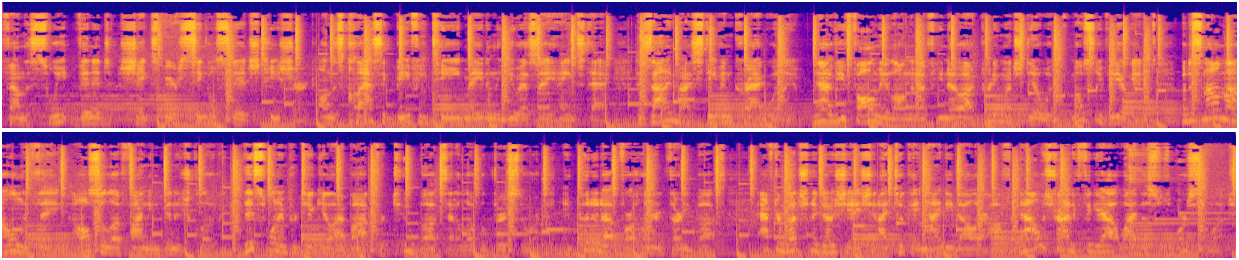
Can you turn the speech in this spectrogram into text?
found the sweet vintage Shakespeare single stitch t-shirt on this classic beefy tee made in the USA Hanes tag, designed by Steven Cragg William. Now, if you follow me long enough, you know I pretty much deal with mostly video games, but it's not my only thing. I also love finding vintage clothing. This one in particular I bought for two bucks at a local thrift store and put it up for 130 bucks. After much negotiation, I took a $90 offer. Now I was trying to figure out why this was worth so much.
